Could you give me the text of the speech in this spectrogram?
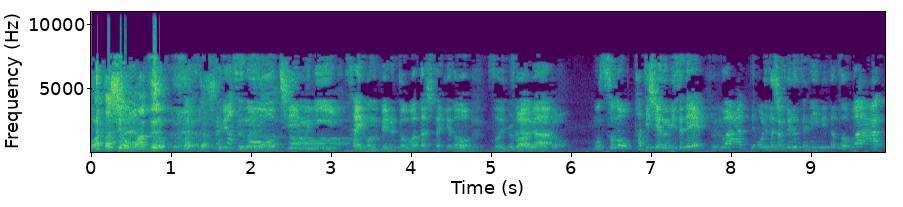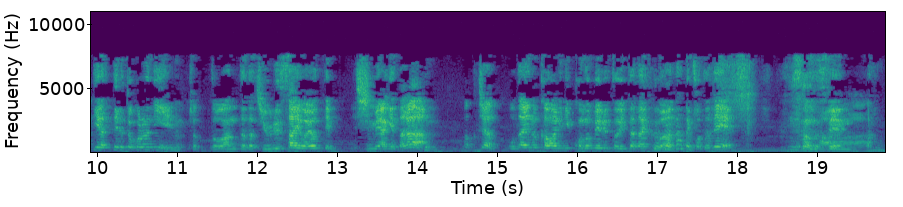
私を混ぜろって参加して別のチームに最後のベルトを渡したけど、そいつらが。もうそのパティシエの店で、うんわーって、俺たちのベルト手に入れたぞ、わーってやってるところに、うんちょっとあんたたちうるさいわよって締め上げたら、うんあじゃあ、お題の代わりにこのベルトいただくわ、ってことで、参戦。あー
